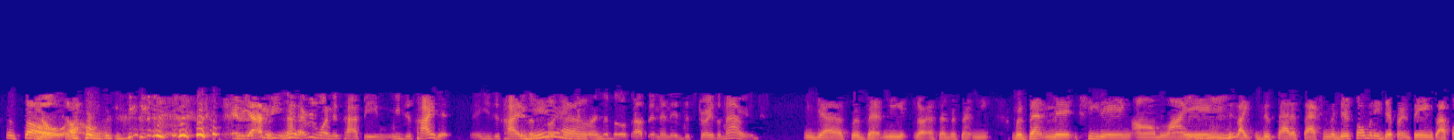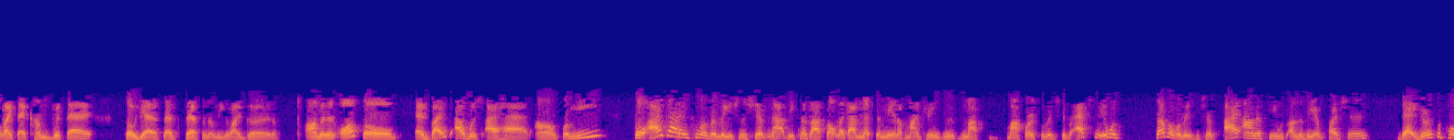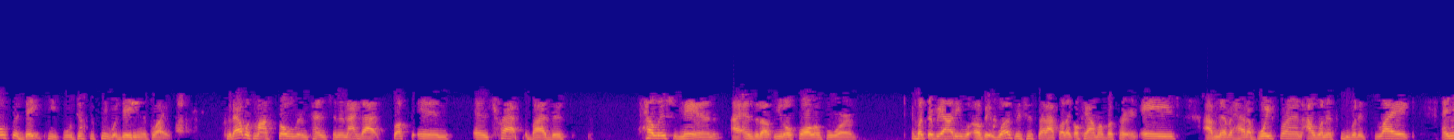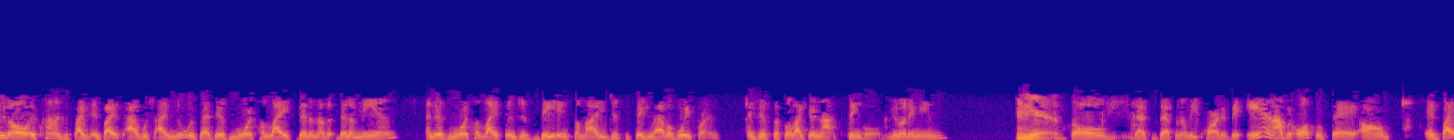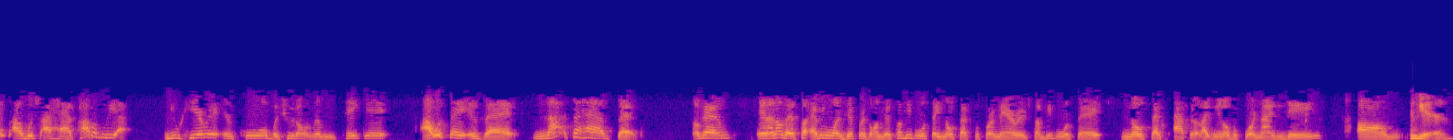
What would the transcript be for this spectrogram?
So, Nope. um, In reality, not Yeah. everyone is happy. We just hide it. You just hide it until Yeah. anger starts to build up, and then it destroys the marriage. Yes, resentment. No, I said resentment. Resentment, cheating, um, lying, Mhm. like dissatisfaction. Like, there's so many different things. I feel like that comes with that. So yes, that's definitely like good. Um, and then also advice I wish I had. Um, for me, so I got into a relationship not because I felt like I met the man of my dreams. This is my my first relationship. Actually, it was several relationships. I honestly was under the impression that you're supposed to date people just to see what dating is like. So that was my sole intention, and I got sucked in and trapped by this hellish man. I ended up, you know, falling for. But the reality of it was, it's just that I felt like, okay, I'm of a certain age. I've never had a boyfriend. I want to see what it's like. And you know, it's kind of just like the advice I wish I knew is that there's more to life than another, than a man. And there's more to life than just dating somebody just to say you have a boyfriend and just to feel like you're not single. You know what I mean? Yeah. So that's definitely part of it. And I would also say, um, advice I wish I had probably you hear it in school, but you don't really take it. I would say is that not to have sex. Okay. And I know that so everyone differs on this. Some people will say no sex before marriage. Some people will say no sex after, like, you know, before 90 days. Um, Yeah.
